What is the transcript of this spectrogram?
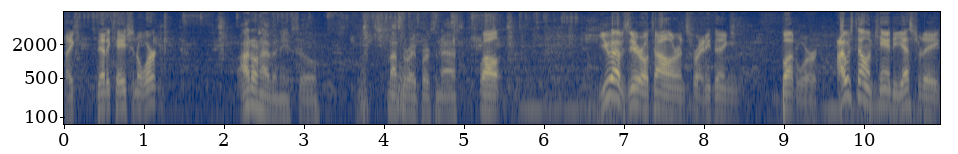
Like dedication to work? I don't have any, so not the right person to ask. Well, you have zero tolerance for anything but work. I was telling Candy yesterday,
